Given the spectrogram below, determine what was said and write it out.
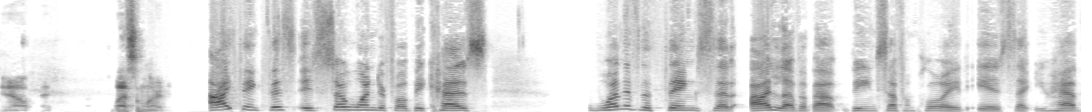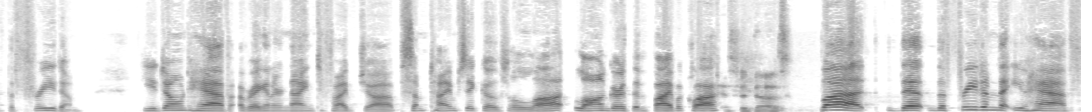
you know, lesson learned. I think this is so wonderful because one of the things that I love about being self employed is that you have the freedom. You don't have a regular nine to five job. Sometimes it goes a lot longer than five o'clock. Yes, it does. But that the freedom that you have,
